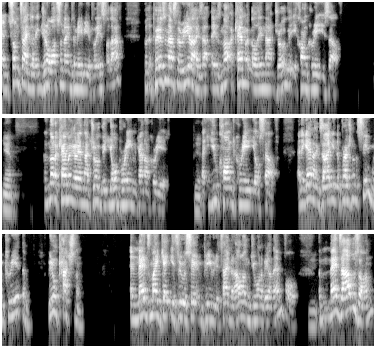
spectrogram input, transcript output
and sometimes I think, do you know what? Sometimes there may be a place for that, but the person has to realize that there's not a chemical in that drug that you can't create yourself. yeah, There's not a chemical in that drug that your brain cannot create, Yeah. that you can't create yourself. And again, anxiety and depression are the same. We create them, we don't catch them. And meds might get you through a certain period of time, but how long do you want to be on them for? Mm. The meds I was on,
